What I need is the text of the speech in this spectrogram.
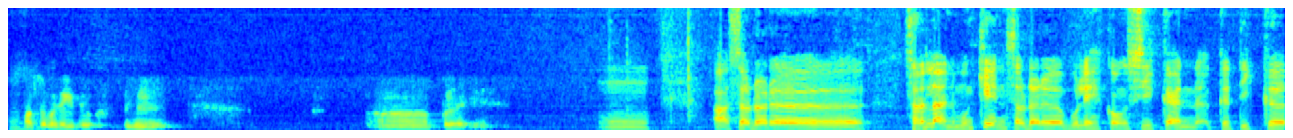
hmm. masa macam itu. Hmm. Uh, apa lagi? Hmm. Uh, saudara Sarlan, mungkin saudara boleh kongsikan ketika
